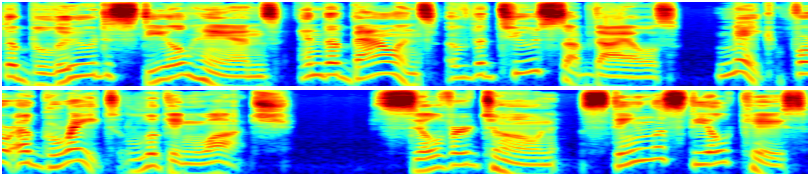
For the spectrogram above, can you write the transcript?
The blued steel hands and the balance of the two subdials make for a great looking watch. Silver tone stainless steel case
